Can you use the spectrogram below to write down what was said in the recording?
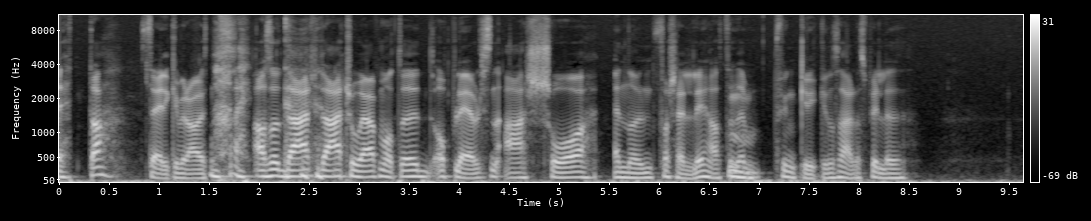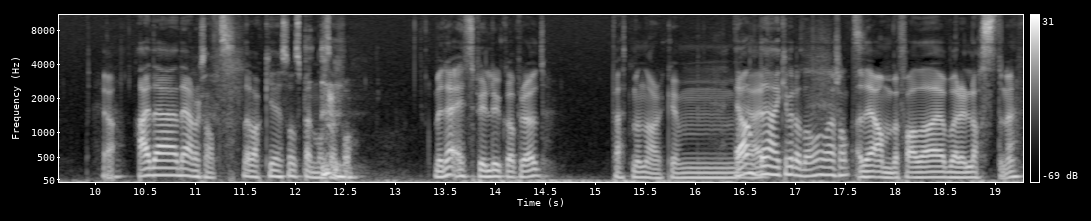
Dette ser ikke bra ut. Altså der, der tror jeg på en måte opplevelsen er så enormt forskjellig at det Mm. funker ikke noe særlig å spille Nei, det, det er nok sant. Det var ikke så spennende å se på. Men det er ett spill du ikke har prøvd. Batman Arkham Ja, det har jeg ikke prøvd ennå, det er sant. Det anbefaler jeg å bare laste ned,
